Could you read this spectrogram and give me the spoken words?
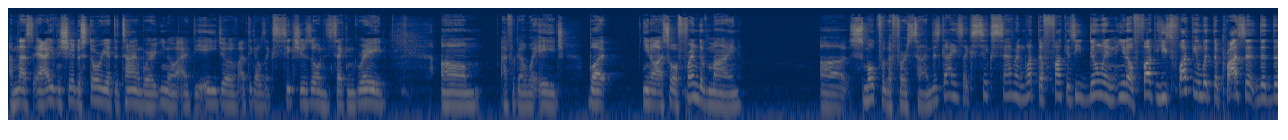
I'm not. I even shared a story at the time where you know at the age of I think I was like six years old in second grade. Um, I forgot what age, but you know I saw a friend of mine uh, smoke for the first time. This guy is like six seven. What the fuck is he doing? You know, fuck. He's fucking with the process, the the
